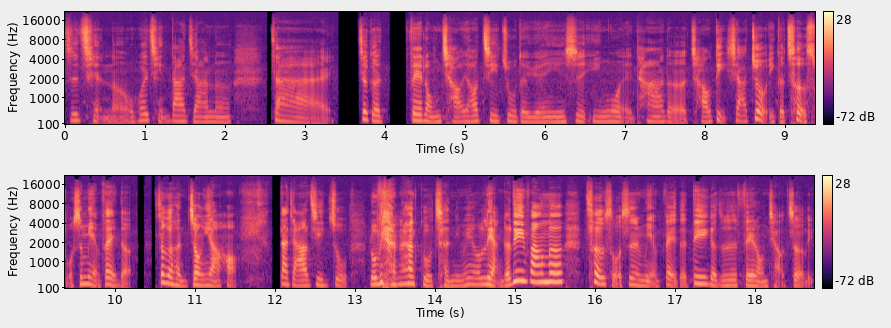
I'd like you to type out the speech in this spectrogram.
之前呢，我会请大家呢，在这个。飞龙桥要记住的原因，是因为它的桥底下就有一个厕所是免费的，这个很重要哈。大家要记住，卢比安纳古城里面有两个地方呢，厕所是免费的。第一个就是飞龙桥这里，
